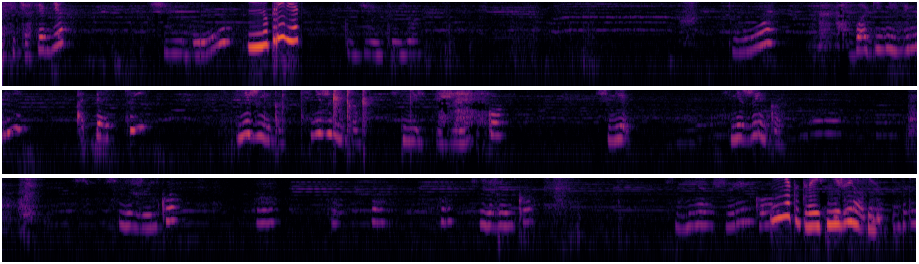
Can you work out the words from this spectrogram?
А сейчас я где? Чего? Ну, привет. Где это я? Что? Богиня Земли? Опять ты? Снежинка, снежинка, снежинка, сне... снежинка, снежинка, снежинка, снежинка. Нету твоей снежинки.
